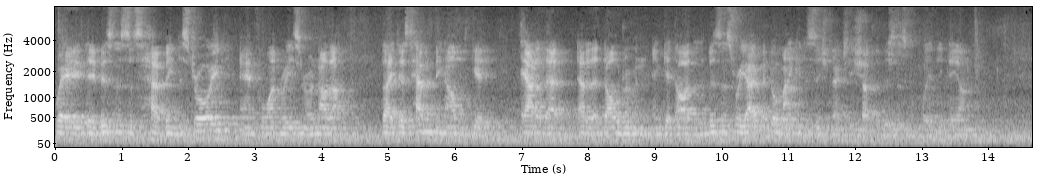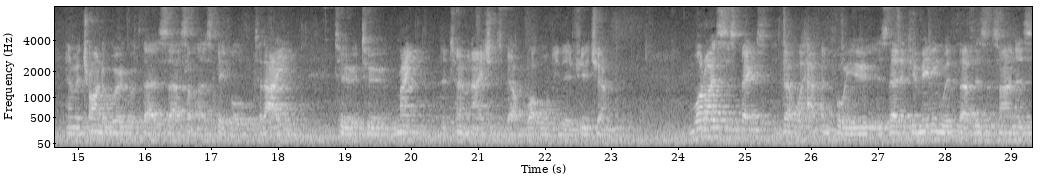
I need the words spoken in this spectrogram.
where their businesses have been destroyed and for one reason or another, they just haven't been able to get out of that out of that doldrum and, and get either the business reopened or make a decision to actually shut the business down. And we're trying to work with those uh, some of those people today to to make determinations about what will be their future. What I suspect that will happen for you is that if you're meeting with uh, business owners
